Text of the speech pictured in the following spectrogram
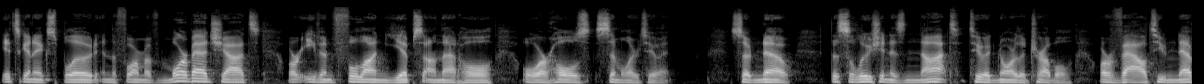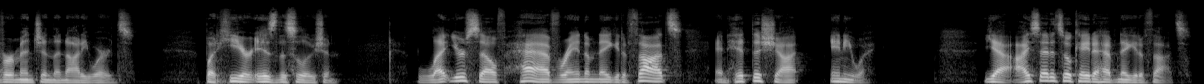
it's going to explode in the form of more bad shots or even full on yips on that hole or holes similar to it. So, no, the solution is not to ignore the trouble or vow to never mention the naughty words. But here is the solution let yourself have random negative thoughts and hit the shot anyway. Yeah, I said it's okay to have negative thoughts.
